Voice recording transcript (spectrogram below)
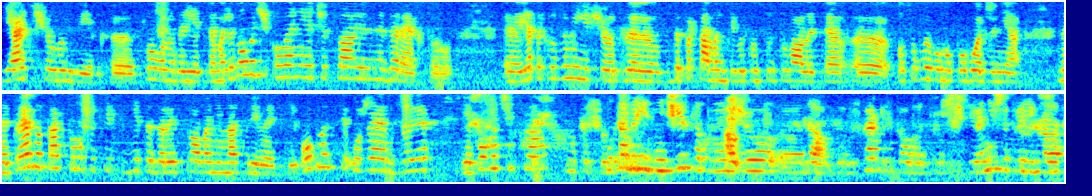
5 чоловік. Е, Слово надається Малінович Олені В'ячеславівні, директору. Е, Я так розумію, що е, в департаменті ви консультувалися е, особливого погодження не треба так, тому що ці діти зареєстровані в нас в Рівненській області уже з якого числа? Ну, тобто, Ну там різні числа, тому А- що да, в Харківська область трошечки раніше приїхала,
